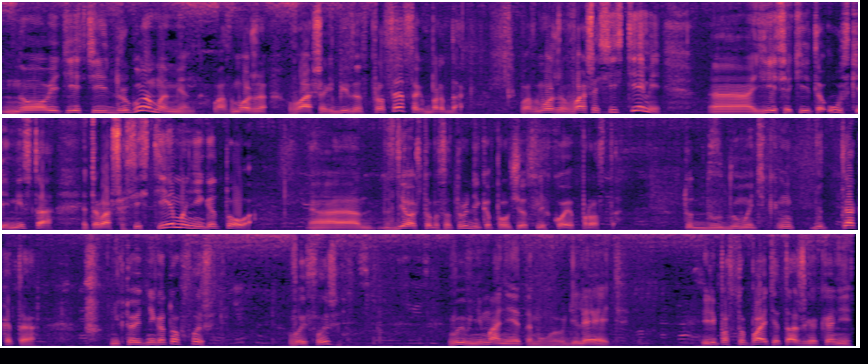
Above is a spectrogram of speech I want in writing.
Но ведь есть и другой момент. Возможно, в ваших бизнес-процессах бардак. Возможно, в вашей системе э, есть какие-то узкие места. Это ваша система не готова сделать, чтобы сотрудника получилось легко и просто. Тут вы думаете, ну, вот как это? Никто ведь не готов слышать. Вы слышите? Вы внимание этому уделяете? Или поступайте так же, как они.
